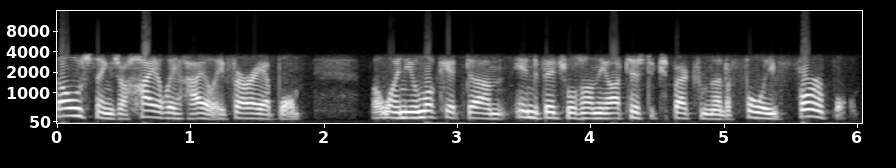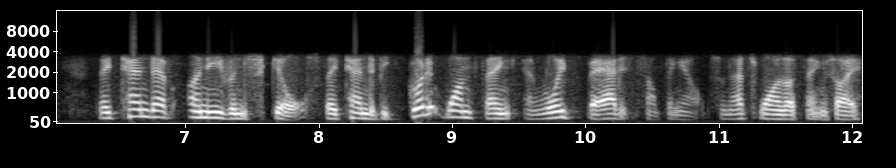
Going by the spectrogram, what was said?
Those things are highly, highly variable. But when you look at um, individuals on the autistic spectrum that are fully verbal, they tend to have uneven skills. They tend to be good at one thing and really bad at something else. And that's one of the things I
